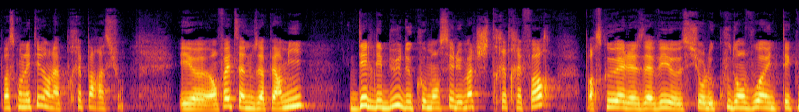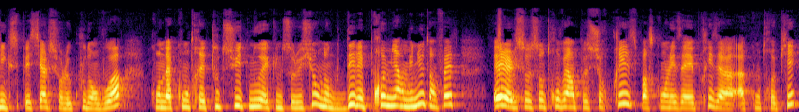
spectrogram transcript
parce qu'on était dans la préparation. Et euh, en fait, ça nous a permis, dès le début, de commencer le match très très fort parce qu'elles avaient euh, sur le coup d'envoi une technique spéciale sur le coup d'envoi qu'on a contré tout de suite nous avec une solution. Donc dès les premières minutes en fait, elles, elles se sont trouvées un peu surprises parce qu'on les avait prises à, à contre-pied.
